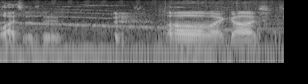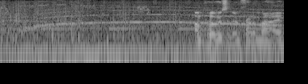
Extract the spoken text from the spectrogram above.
Watch this, dude. Oh my gosh. I'm posing in front of mine.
